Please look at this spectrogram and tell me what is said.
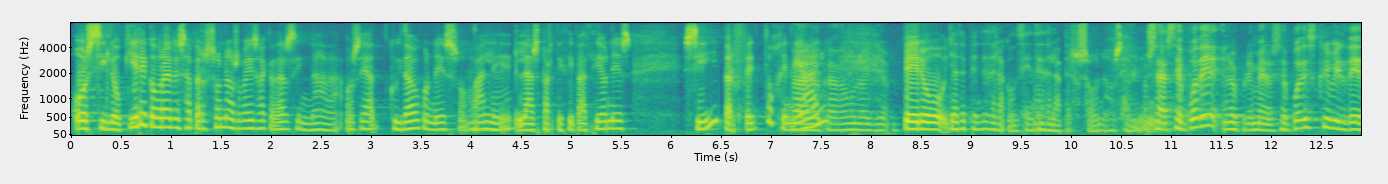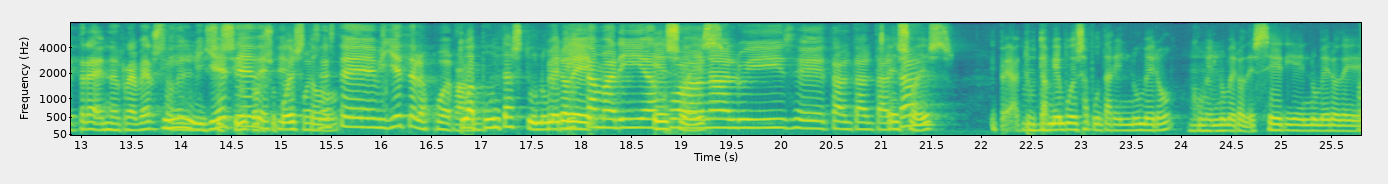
o si lo quiere cobrar esa persona os vais a quedar sin nada. O sea, cuidado con eso, ¿vale? Las participaciones, sí, perfecto, genial, Claro, cada uno pero ya depende de la conciencia de la persona. O sea, O sea, se puede, lo primero, se puede escribir detrás, en el reverso Sí, del sí, billete, sí, por decir, supuesto. pues este billete lo juega. Tú apuntas tu número de- Pepita, María, Eso Juana, Luis, eh, tal, tal, tal, Eso tal. es. Tú también puedes apuntar el número, con el número de serie, el número de,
